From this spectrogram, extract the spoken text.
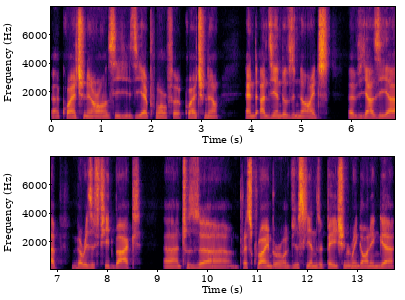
uh, questionnaire or the, the Epworth questionnaire. And at the end of the night, via the app, there is a feedback to the prescriber, obviously, and the patient regarding the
